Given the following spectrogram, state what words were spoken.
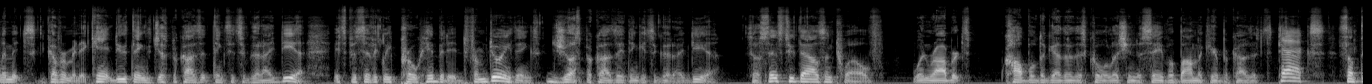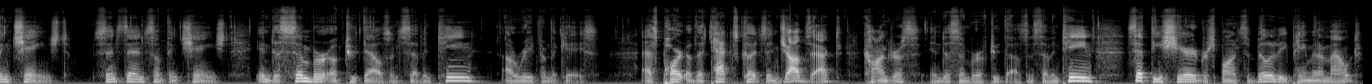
limits government. It can't do things just because it thinks it's a good idea. It's specifically prohibited from doing things just because they think it's a good idea. So since 2012, when Roberts cobbled together this coalition to save Obamacare because it's a tax, something changed. Since then, something changed. In December of 2017, I'll read from the case. As part of the Tax Cuts and Jobs Act, Congress, in December of 2017, set the shared responsibility payment amount,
